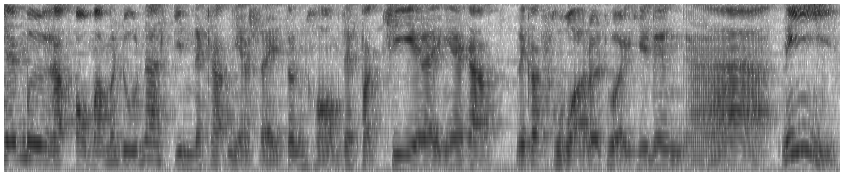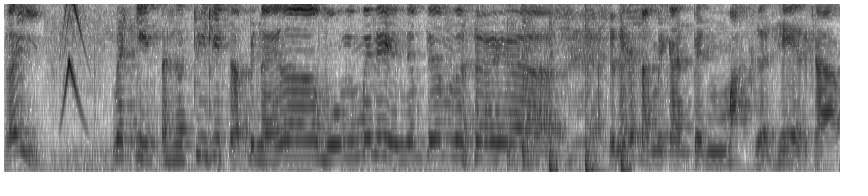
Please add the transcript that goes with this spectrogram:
ใช้มือครับ ออกมามันดูน่ากินนะครับเนี่ยใส่ต้นหอมใส่ผักชีอะไรเงี้ยครับแล้วก็ถั่วโดยถั่วอีกทีนึงอ่านี่เฮ้ยน่ากินอะพี่รีบตัดไปไหนล่ะผมยังไม่ได้เห็นเต็มๆเลยอะเดี๋ยวนี้ก็ตัดเป็นการเป็นมะเขือเทศครับ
